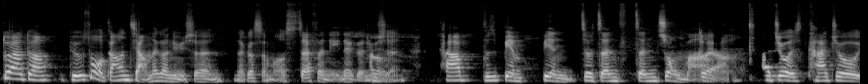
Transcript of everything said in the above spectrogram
对啊，对啊，比如说我刚刚讲那个女生，那个什么 Stephanie 那个女生，嗯她不是变变就增增重嘛？对，啊，她就她就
